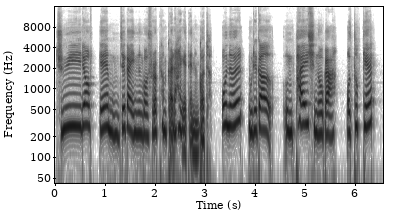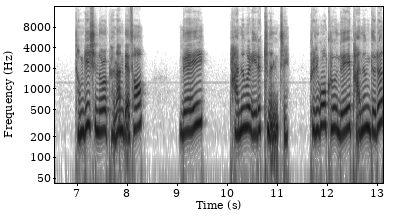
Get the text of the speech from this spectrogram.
주의력에 문제가 있는 것으로 평가를 하게 되는 거죠. 오늘 우리가 음파의 신호가 어떻게 전기 신호로 변환돼서 뇌의 반응을 일으키는지 그리고 그 뇌의 반응들은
